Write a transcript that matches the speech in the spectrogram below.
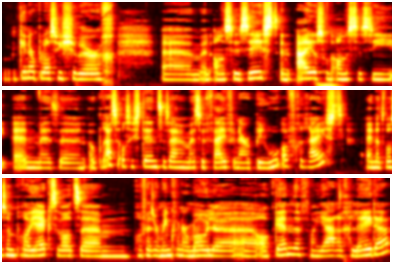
de kinderplastisch chirurg, um, een anesthesist, een AIOS van de anesthesie en met een operatieassistent zijn we met z'n vijven naar Peru afgereisd. En dat was een project wat ehm, professor Mink van der Molen eh, al kende van jaren geleden.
